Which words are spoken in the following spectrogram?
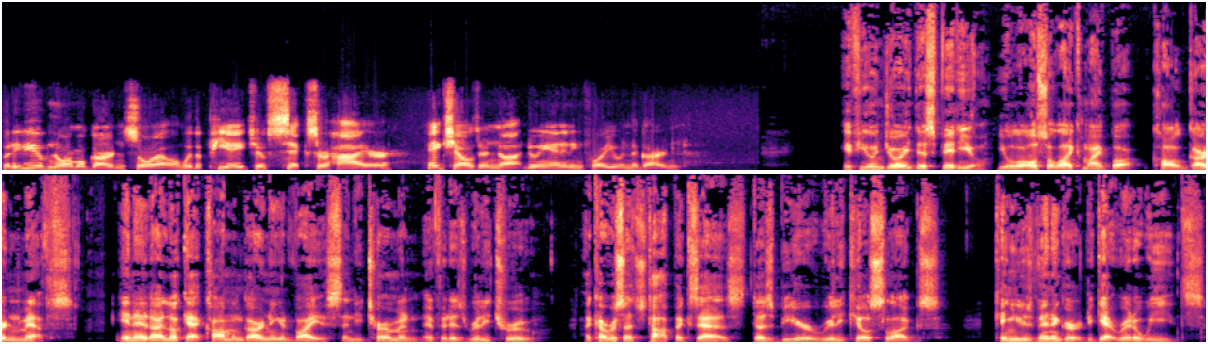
But if you have normal garden soil with a pH of 6 or higher, eggshells are not doing anything for you in the garden. If you enjoyed this video, you will also like my book called Garden Myths. In it, I look at common gardening advice and determine if it is really true. I cover such topics as Does beer really kill slugs? Can you use vinegar to get rid of weeds?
